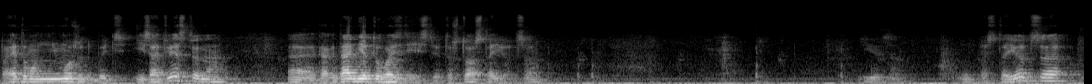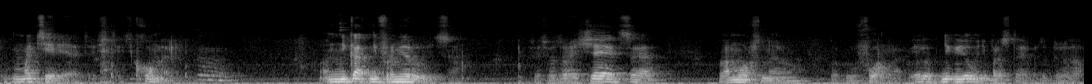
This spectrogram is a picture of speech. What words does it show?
Поэтому он не может быть. И, соответственно, э, когда нет воздействия, то что остается? Дьюза остается материя, то есть хомер. Он никак не формируется. То есть возвращается в аморфную такую форму. Я говорю, книга Йова непростая, предупреждал.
